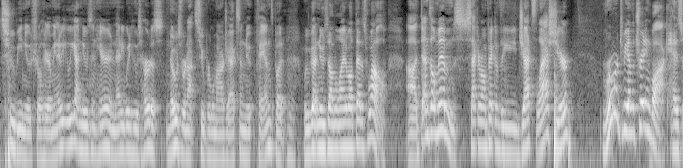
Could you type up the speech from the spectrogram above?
to be neutral here. I mean, we, we got news in here, and anybody who's heard us knows we're not super Lamar Jackson fans, but we've got news down the line about that as well. Uh, Denzel Mims, second round pick of the Jets last year, rumored to be on the trading block, has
